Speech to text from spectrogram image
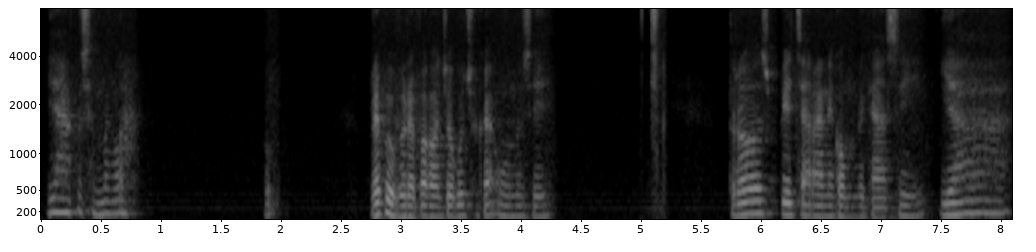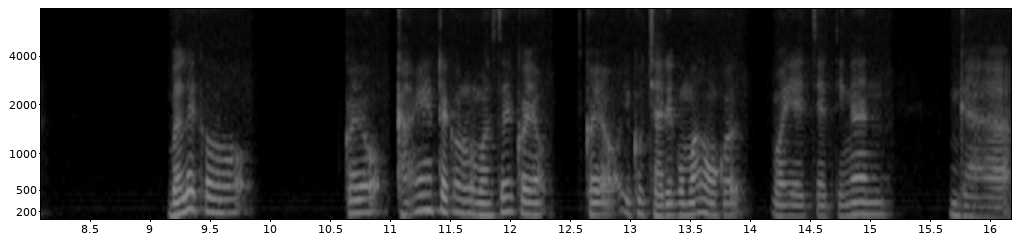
ya aku seneng lah. Ada beberapa koncoku juga ngono sih terus bicaranya komunikasi ya balik kok kayak gak ngedek kalau maksudnya kayak kayak ikut cari aku mau kok waya chattingan nggak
